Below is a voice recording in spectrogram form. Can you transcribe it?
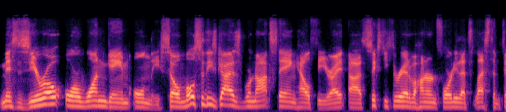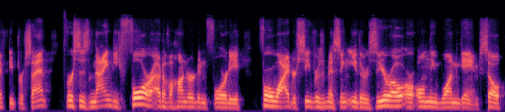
miss zero or one game only. So most of these guys were not staying healthy, right? Uh, 63 out of 140, that's less than 50% versus 94 out of 140 for wide receivers missing either zero or only one game. So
